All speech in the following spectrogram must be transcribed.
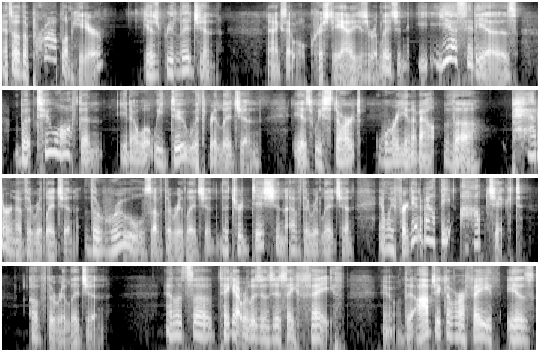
And so the problem here is religion. Now you say, well, Christianity is a religion. Yes, it is. But too often, you know, what we do with religion is we start worrying about the pattern of the religion, the rules of the religion, the tradition of the religion, and we forget about the object of the religion. And let's uh, take out religion and just say faith. You know, the object of our faith is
